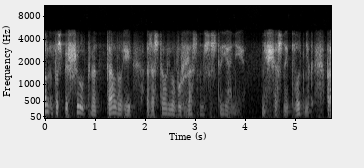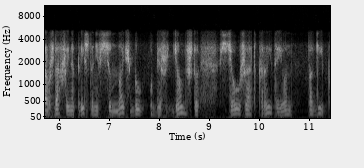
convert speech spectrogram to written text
Он поспешил к Наталу и застал его в ужасном состоянии. Несчастный плотник, провождавший на пристани всю ночь, был убежден, что все уже открыто, и он погиб.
